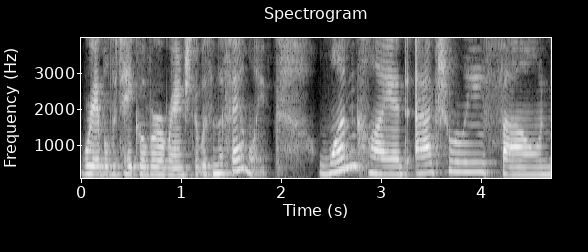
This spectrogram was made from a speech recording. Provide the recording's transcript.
were able to take over a ranch that was in the family. One client actually found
